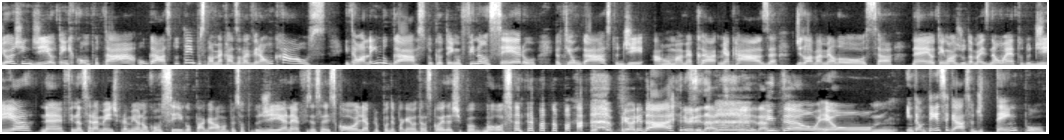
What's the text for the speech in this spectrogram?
E hoje em dia eu tenho que computar o gasto do tempo, senão minha casa vai virar um caos. Então, além do gasto que eu tenho financeiro, eu tenho o gasto de arrumar minha, ca- minha casa, de lavar minha louça, né? Eu tenho ajuda, mas não é todo dia, né? Financeiramente, pra mim, eu não consigo pagar uma pessoa todo dia, né? Fiz essa escolha pra eu poder pagar em outras coisas, tipo bolsa, né? Prioridade. Prioridades, prioridades. Então, eu. Então, tem esse gasto de tempo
